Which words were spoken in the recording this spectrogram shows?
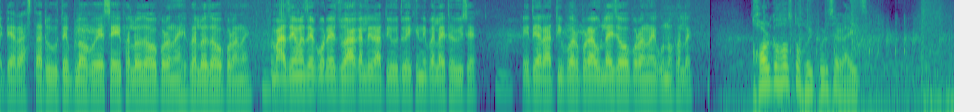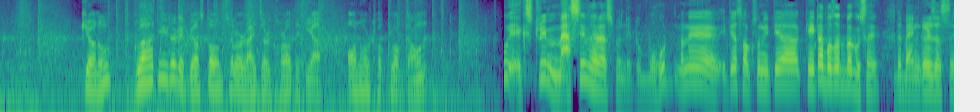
এতিয়া ৰাস্তাটো গোটেই ব্লক হৈ আছে এইফালেও যাব পৰা নাই সিফালেও যাব পৰা নাই। মাজে মাজে কৰে যোৱাকালি ৰাতি হয়তো এইখিনি পেলাই থৈ গৈছে। এতিয়া ৰাতিপুৱাৰ পৰা ওলাই যাব পৰা নাই কোনোফালে। খৰ্গহস্ত হৈ পৰিছে ৰাইজ। কিয়নো গুৱাহাটীৰ দৰে ব্যস্ত অঞ্চলৰ ৰাইজৰ ঘৰত এতিয়া অনৰ্থক লকডাউন এক্সট্ৰিম মেচিভ হেৰাচমেণ্ট এইটো। বহুত মানে এতিয়া চাওকচোন এতিয়া কেইটা বজাত বা গুচাই? এতিয়া বেংকাৰ্ছ আছে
